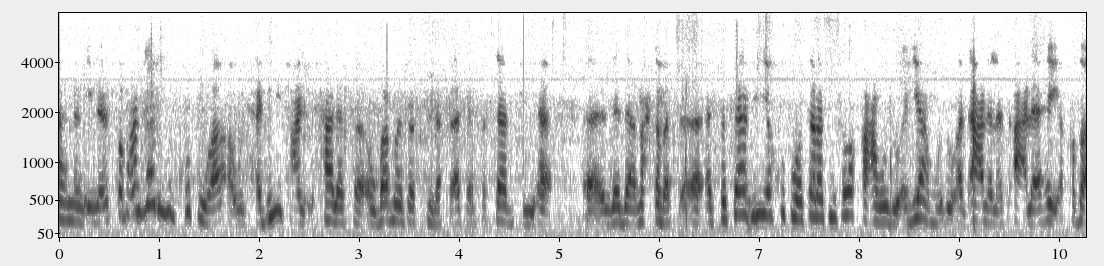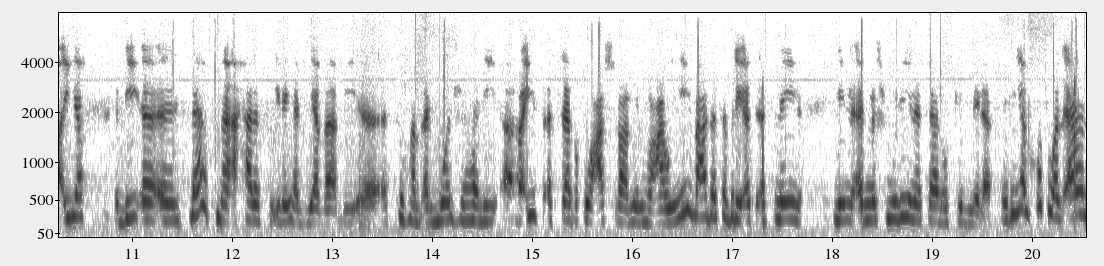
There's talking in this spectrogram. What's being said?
أهلا إليك. طبعا هذه الخطوة أو الحديث عن احاله أو برمجه ملفات الفساد في لدى محكمة الفساد هي خطوة كانت متوقعة منذ أيام منذ أن أعلنت أعلى هيئة قضائية بإثبات ما أحالته إليها النيابة بالتهم الموجهة للرئيس السابق وعشرة من معاونيه بعد تبرئة اثنين من المشمولين كانوا في الملف. هي الخطوة الآن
